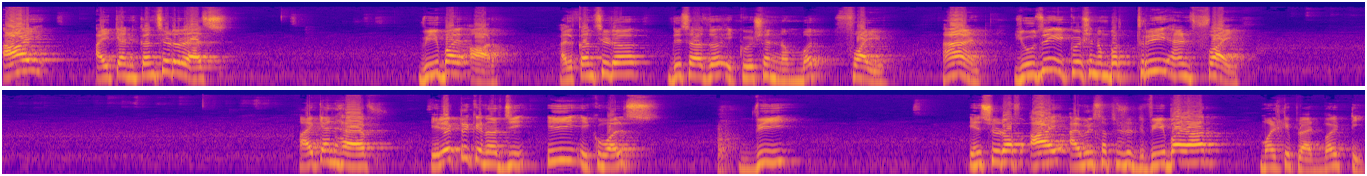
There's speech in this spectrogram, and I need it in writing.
I I can consider as V by R. I'll consider this as the equation number 5 and using equation number 3 and 5 I can have electric energy E equals V instead of I, I will substitute V by R multiplied by T.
